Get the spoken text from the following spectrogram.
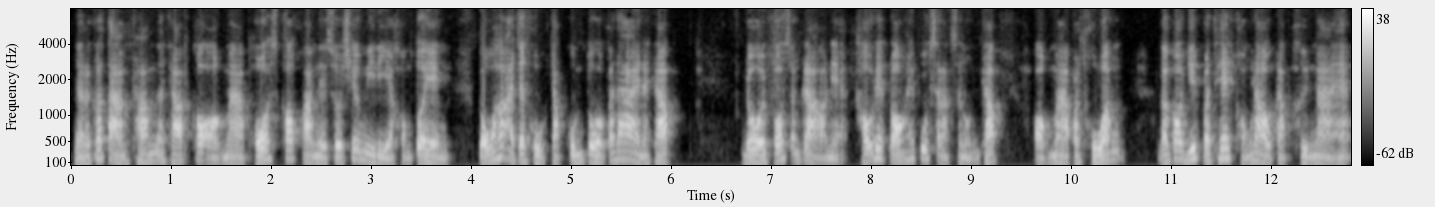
อย่างไรก็ตามทรัมป์นะครับก็ออกมาโพสต์ข้อความในโซเชียลมีเดียของตัวเอง บอกว่าเขาอาจจะถูกจับกลุมตัวก็ได้นะครับโดยโพสต์ดังกล่าวเนี่ยเขาเรียกร้องให้ผู้สนับสนุนครับ ออกมาประท้วง แล้วก็ยึดประเทศของเรากลับคืนมาฮะ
